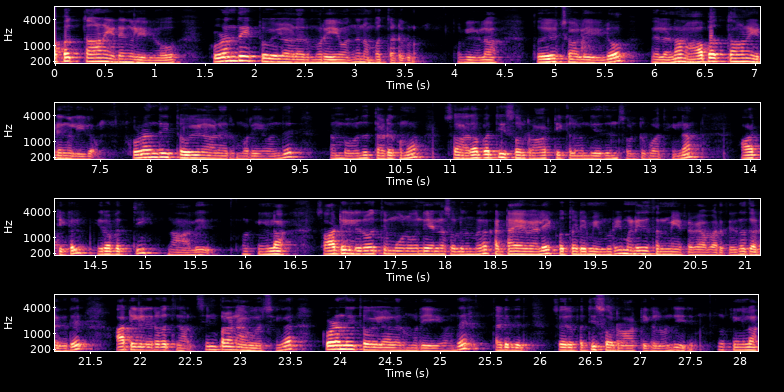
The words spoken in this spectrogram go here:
ஆபத்தான இடங்களிலோ குழந்தை தொழிலாளர் முறையை வந்து நம்ம தடுக்கணும். ஓகேங்களா? தொழிற்சாலையிலோ இல்லைன்னா ஆபத்தான இடங்களிலோ குழந்தை தொழிலாளர் முறையை வந்து நம்ம வந்து தடுக்கணும். ஸோ அதை பற்றி சொல்கிற ஆர்டிக்கல் வந்து எதுன்னு சொல்லிட்டு பார்த்தீங்கன்னா ஆர்டிக்கல் இருபத்தி நாலு. ஓகேங்களா? ஸோ ஆர்டிகல் இருபத்தி மூணு வந்து என்ன சொல்லுதுன்னு பார்த்தா கட்டாய வேலை கொத்தடிமை முறை மனித தன்மையற்ற வியாபாரத்தை வந்து தடுக்குது. ஆர்டிகல் இருபத்தி நாலு சிம்பிளாக ஞாபகம் வச்சுங்க குழந்தை தொழிலாளர் முறையை வந்து தடுக்குது. ஸோ இதை பற்றி சொல்கிற ஆர்டிகல் வந்து இது. ஓகேங்களா?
